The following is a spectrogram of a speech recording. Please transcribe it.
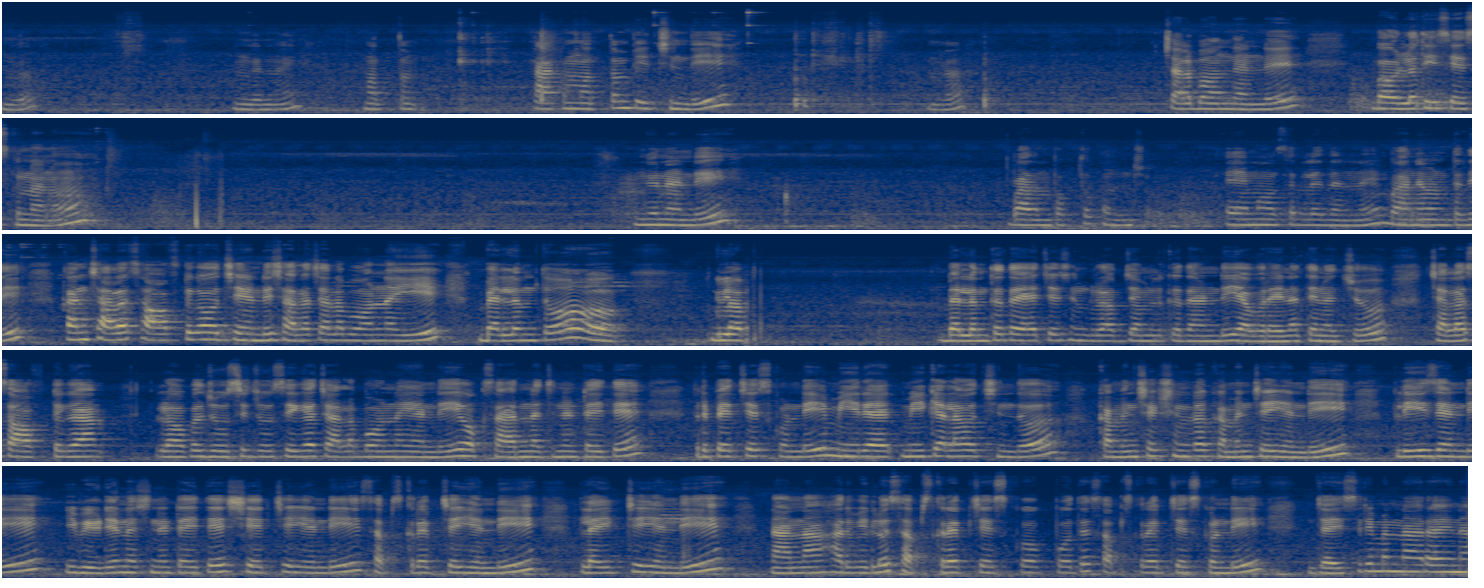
ఇంకో ఇంకండి మొత్తం పాకం మొత్తం పీల్చింది. ఇంకా చాలా బాగుందండి. బౌల్లో తీసేసుకున్నాను. ఇంకేనండి? బాదం పప్పుతో కొంచెం ఏం అవసరం లేదండి బాగానే ఉంటుంది. కానీ చాలా సాఫ్ట్గా వచ్చాయండి చాలా చాలా బాగున్నాయి. బెల్లంతో గులాబ్ బెల్లంతో తయారు చేసిన గులాబ్ జాములు కదండి ఎవరైనా తినొచ్చు. చాలా సాఫ్ట్గా లోపల జ్యూసీ జ్యూసీగా చాలా బాగున్నాయండి. ఒకసారి నచ్చినట్టయితే ప్రిపేర్ చేసుకోండి. మీరే మీకు ఎలా వచ్చిందో కమెంట్ సెక్షన్లో కమెంట్ చేయండి. ప్లీజ్ అండి ఈ వీడియో నచ్చినట్టయితే షేర్ చేయండి సబ్స్క్రైబ్ చేయండి లైక్ చేయండి. నాన్న హర్విల్లు సబ్స్క్రైబ్ చేసుకోకపోతే సబ్స్క్రైబ్ చేసుకోండి. జై శ్రీమన్నారాయణ.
